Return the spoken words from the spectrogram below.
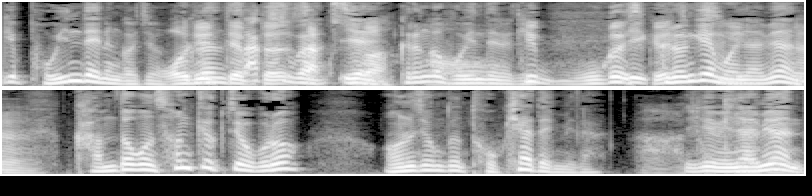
게 보인다는 거죠. 그런 싹수가, 싹수가, 예, 그런 거 어, 보인다는 거죠. 뭐가 있을까요? 그런 게 뭐냐면 네. 감독은 성격적으로 어느 정도는 독해야 됩니다. 아, 이게 왜냐하면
